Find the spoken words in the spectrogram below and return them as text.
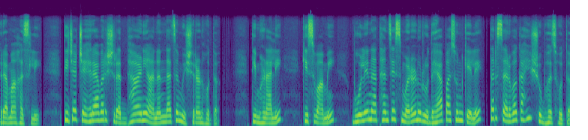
रमा हसली. तिच्या चेहऱ्यावर श्रद्धा आणि आनंदाचं मिश्रण होतं. ती म्हणाली की स्वामी भोलेनाथांचे स्मरण हृदयापासून केले तर सर्व काही शुभच होतं.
